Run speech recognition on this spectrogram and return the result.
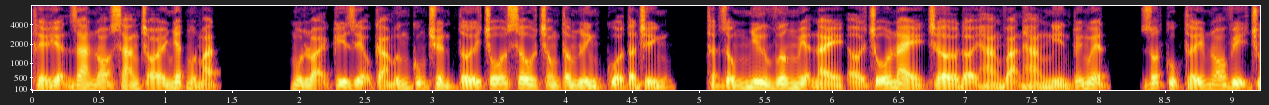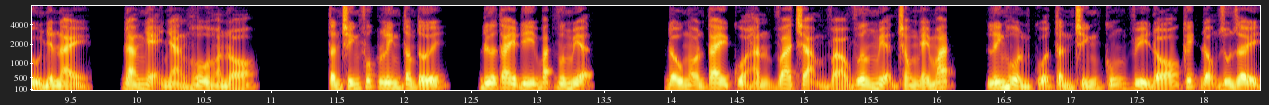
thể hiện ra nó sáng chói nhất một mặt. Một loại kỳ diệu cảm ứng cũng truyền tới chỗ sâu trong tâm linh của tần chính, thật giống như vương miện này ở chỗ này chờ đợi hàng vạn hàng nghìn tuyết nguyệt, rốt cục thấy nó vị chủ nhân này, đang nhẹ nhàng hô hoán nó. Tần chính phúc linh tâm tới, đưa tay đi bắt vương miện. Đầu ngón tay của hắn va chạm vào vương miện trong nháy mắt, linh hồn của tần chính cũng vì đó kích động run rẩy,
